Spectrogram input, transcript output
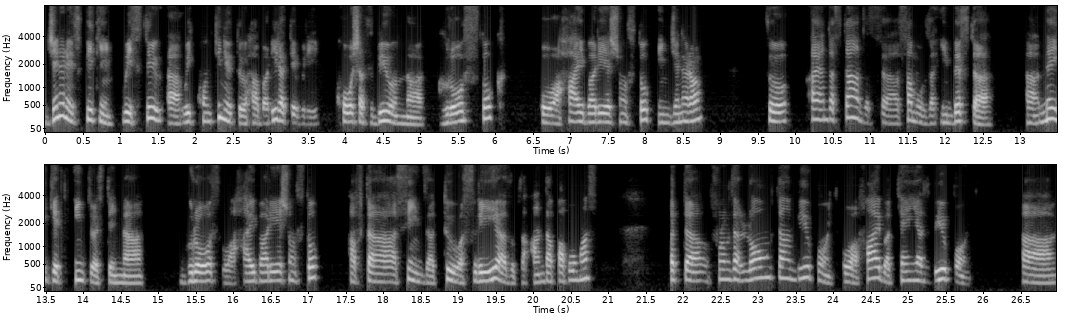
generally speaking, we still, uh, we continue to have a relatively cautious view on uh, growth stock or high variation stock in general. So I understand that uh, some of the investor uh, may get interest in uh, growth or high variation stock after seeing the two or three years of the underperformance. But uh, from the long-term viewpoint or five or 10 years viewpoint, uh,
